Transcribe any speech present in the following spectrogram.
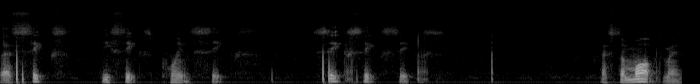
That's sixty-six point six. Six six six. That's the mark, man.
